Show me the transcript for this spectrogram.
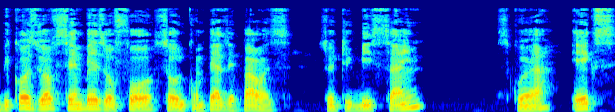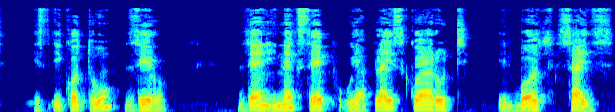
because we have same base of 4, so we'll compare the powers. So it will be sine square x is equal to 0. Then in next step, we apply square root in both sides.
